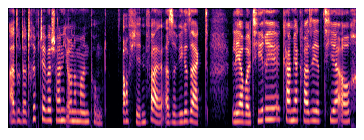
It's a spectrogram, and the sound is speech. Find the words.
Also da trifft er wahrscheinlich auch nochmal einen Punkt. Auf jeden Fall. Also wie gesagt, Lea Voltiri kam ja quasi jetzt hier auch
